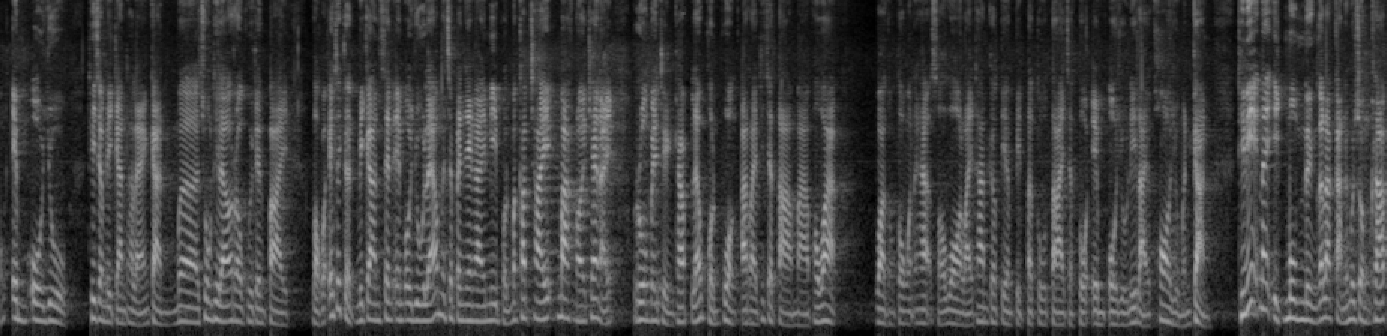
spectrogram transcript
ของ MOU ที่จะมีการแถลงกันเมื่อช่วงที่แล้วเราคุยกันไป บอกว่าเอ๊ะถ้าเกิดมีการเซ็น MOU แล้วมันจะเป็นยังไงมีผลบังคับใช้มากน้อยแค่ไหน รวมไปถึงครับ แล้วผลพวงอะไรที่จะตามมา เพราะว่าว่าตรงๆนะฮะสวหลายท่านก็เตรียมปิดประตูตายจากตัว MOU นี่หลายข้ออยู่เหมือนกัน ทีนี้ในอีกมุมหนึ่งก็แล้วกันท่านผู้ชมครับ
